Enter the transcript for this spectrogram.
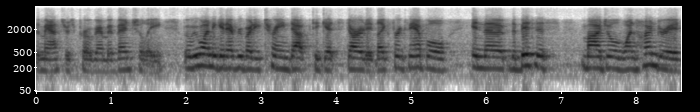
the master's program eventually. But we want to get everybody trained up to get started. Like for example, in the the business module 100,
